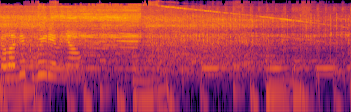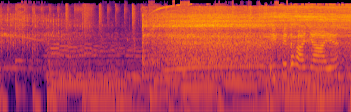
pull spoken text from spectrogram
Чоловік вирівняв. Підганяє.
